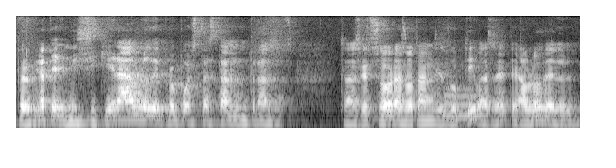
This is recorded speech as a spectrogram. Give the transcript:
pero, fíjate, ni siquiera hablo de propuestas tan trans, transgresoras o tan disruptivas, ¿eh? Te hablo del,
